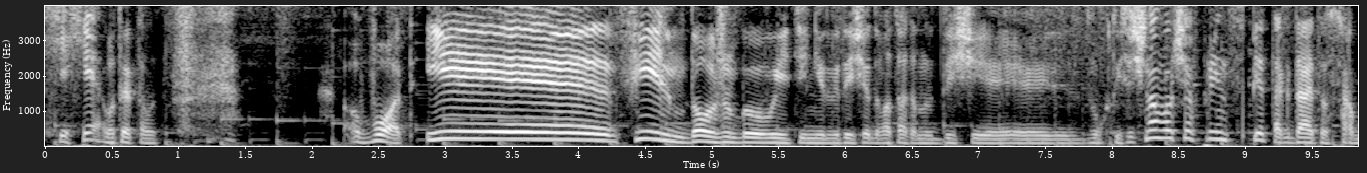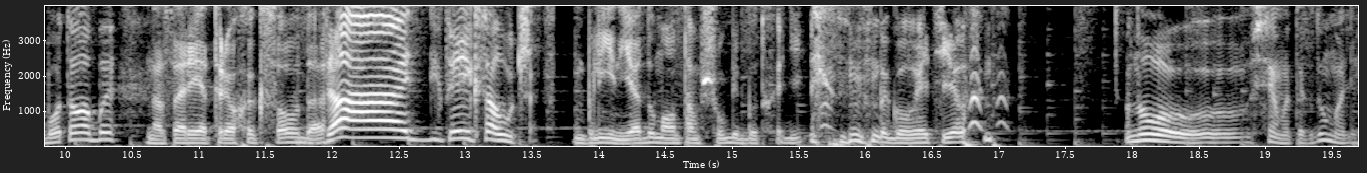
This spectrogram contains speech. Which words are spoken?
хе-хе, вот это вот. Вот. И фильм должен был выйти не в 2020, а в 2000 вообще, в принципе. Тогда это сработало бы. На заре трех иксов, да? Да, 3 икса лучше. Блин, я думал, он там в шубе будет ходить. на голое тело. Ну, все мы так думали.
